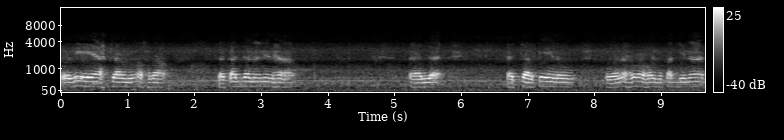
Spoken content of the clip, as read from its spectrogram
وفيه أحكام أخرى تقدم منها التلقين ونحوه المقدمات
